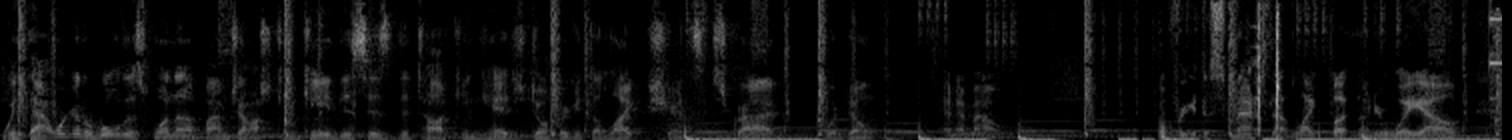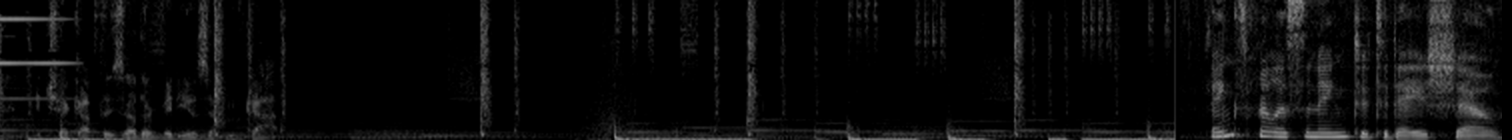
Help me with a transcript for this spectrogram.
With that, we're going to roll this one up. I'm Josh Kincaid. This is The Talking Hedge. Don't forget to like, share, and subscribe, or don't, and I'm out. Don't forget to smash that like button on your way out and check out these other videos that we've got. Thanks for listening to today's show.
